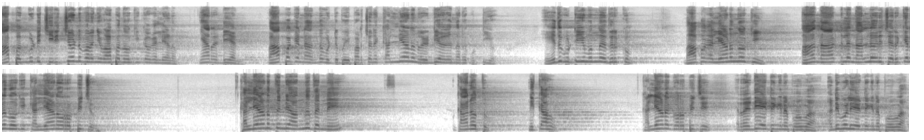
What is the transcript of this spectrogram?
ആ പെൺകുട്ടി ചിരിച്ചുകൊണ്ട് പറഞ്ഞു ബാപ്പ നോക്കിക്കോ കല്യാണം. ഞാൻ റെഡിയാണ്. ബാപ്പക്ക് എന്നെ അന്തം വിട്ടുപോയി? പഠിച്ചോനെ കല്യാണം റെഡിയാകുന്ന കുട്ടിയോ? ഏത് കുട്ടിയും ഒന്ന് എതിർക്കും. ബാപ്പ കല്യാണം നോക്കി. ആ നാട്ടിലെ നല്ലൊരു ചെറുക്കനെ നോക്കി കല്യാണം ഉറപ്പിച്ചു. കല്യാണത്തിന്റെ അന്ന് തന്നെ കാനോത്തും നിക്കാഹും. കല്യാണമൊക്കെ റെഡി ആയിട്ട് ഇങ്ങനെ പോവുക അടിപൊളിയായിട്ട് ഇങ്ങനെ പോവുക.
